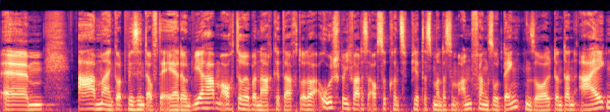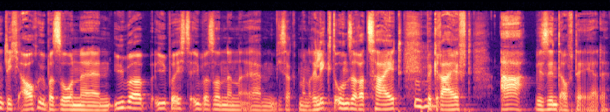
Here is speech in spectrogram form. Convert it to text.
Ähm, ah mein Gott, wir sind auf der Erde. Und wir haben auch darüber nachgedacht, oder ursprünglich war das auch so konzipiert, dass man das am Anfang so denken sollte und dann eigentlich auch über so einen, über, über, über so einen, ähm, wie sagt man, Relikt unserer Zeit mhm. begreift, ah, wir sind auf der Erde.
